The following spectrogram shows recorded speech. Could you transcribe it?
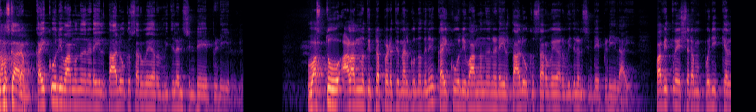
നമസ്കാരം. കൈക്കൂലി വാങ്ങുന്നതിനിടയിൽ താലൂക്ക് സർവേയർ വിജിലൻസിന്റെ പിടിയിൽ. വസ്തു അളന്ന് തിട്ടപ്പെടുത്തി നൽകുന്നതിന് കൈക്കൂലി വാങ്ങുന്നതിനിടയിൽ താലൂക്ക് സർവേയർ വിജിലൻസിന്റെ പിടിയിലായി. പവിത്രേശ്വരം പൊരിക്കൽ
